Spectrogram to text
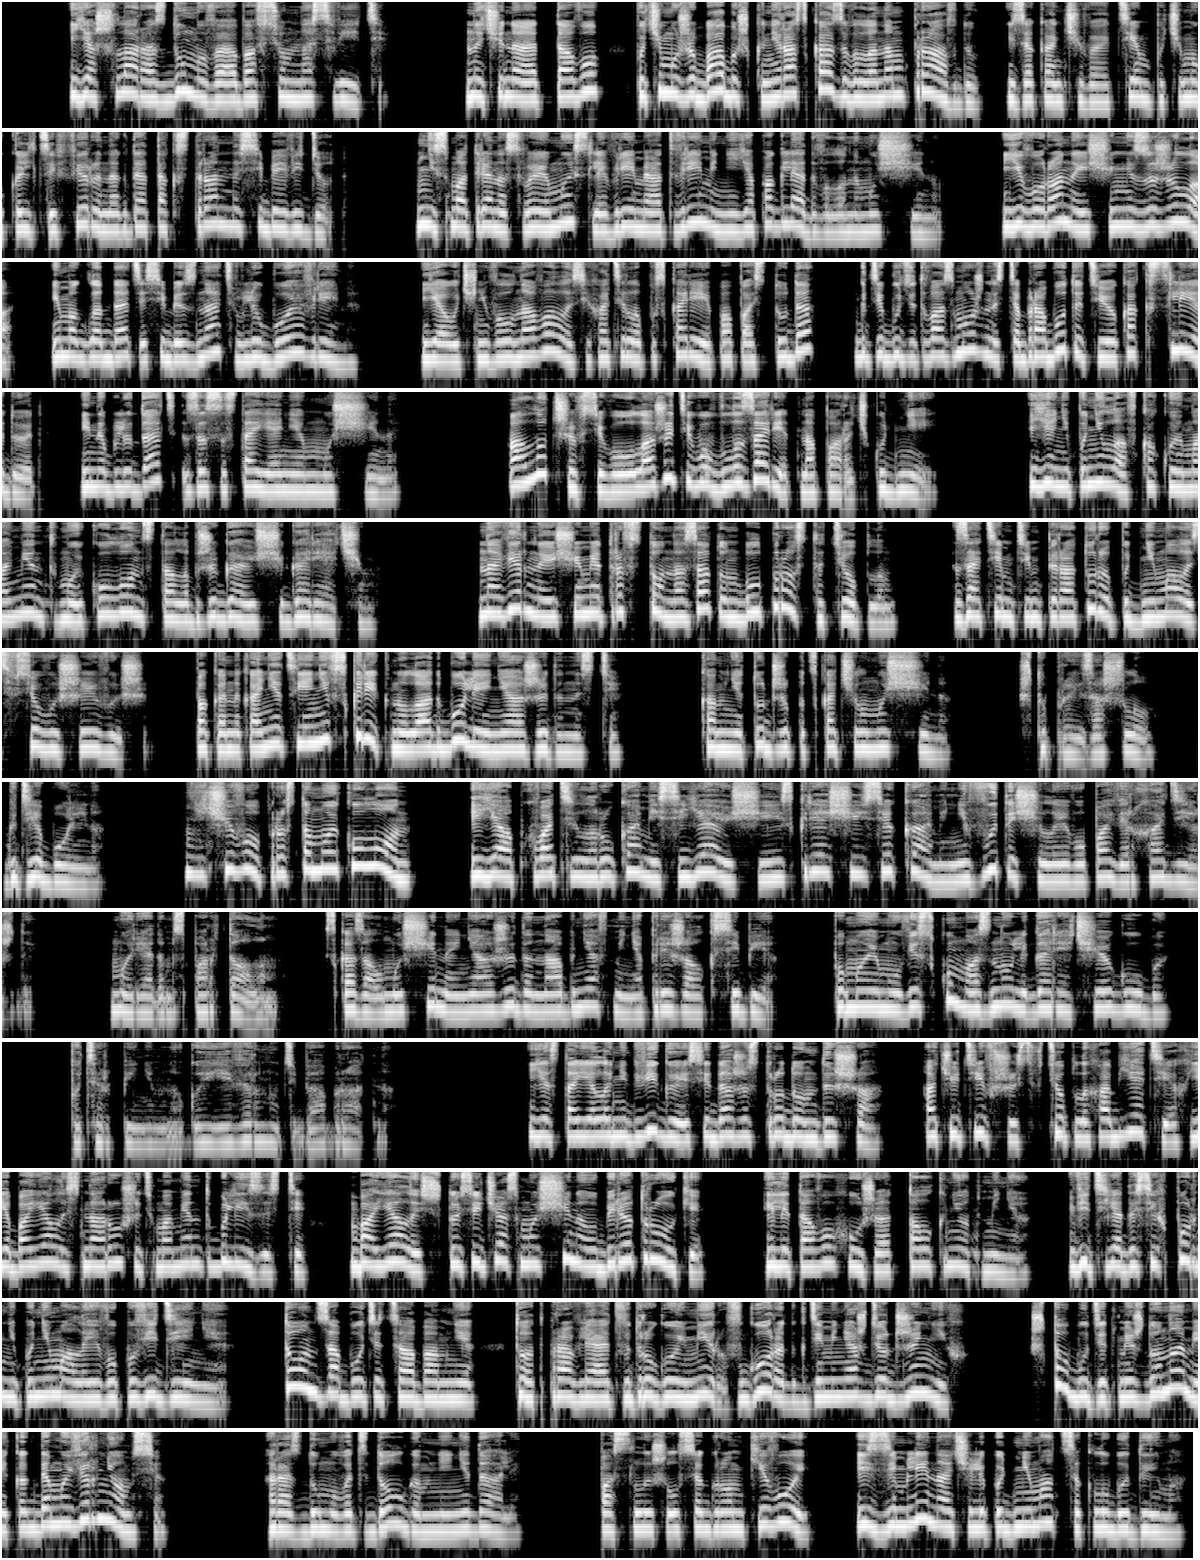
Я шла, раздумывая обо всем на свете. Начиная от того, почему же бабушка не рассказывала нам правду, и заканчивая тем, почему кальцифер иногда так странно себя ведет. Несмотря на свои мысли, время от времени я поглядывала на мужчину. Его рана еще не зажила и могла дать о себе знать в любое время. Я очень волновалась и хотела поскорее попасть туда, где будет возможность обработать ее как следует и наблюдать за состоянием мужчины. А лучше всего уложить его в лазарет на парочку дней. Я не поняла, в какой момент мой кулон стал обжигающе горячим. Наверное, еще метров сто назад он был просто теплым. Затем температура поднималась все выше и выше, пока, наконец, я не вскрикнула от боли и неожиданности. Ко мне тут же подскочил мужчина. Что произошло? Где больно? Ничего, просто мой кулон. И я обхватила руками сияющий и искрящийся камень и вытащила его поверх одежды. Мы рядом с порталом, сказал мужчина и, неожиданно обняв меня, прижал к себе. По моему виску мазнули горячие губы. «Потерпи немного, и я верну тебя обратно». Я стояла, не двигаясь и даже с трудом дыша. Очутившись в теплых объятиях, я боялась нарушить момент близости, боялась, что сейчас мужчина уберет руки или того хуже, оттолкнет меня. Ведь я до сих пор не понимала его поведения. То он заботится обо мне, то отправляет в другой мир, в город, где меня ждет жених. Что будет между нами, когда мы вернемся? Раздумывать долго мне не дали. Послышался громкий вой, из земли начали подниматься клубы дыма.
